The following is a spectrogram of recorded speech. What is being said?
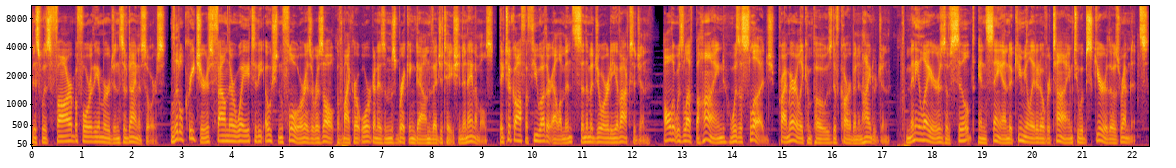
This was far before the emergence of dinosaurs. Little creatures found their way to the ocean floor as a result of microorganisms breaking down vegetation and animals. They took off a few other elements and the majority of oxygen. All that was left behind was a sludge, primarily composed of carbon and hydrogen. Many layers of silt and sand accumulated over time to obscure those remnants.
